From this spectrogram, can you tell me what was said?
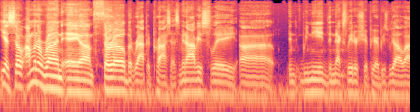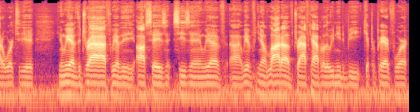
Yeah, so I'm going to run a um, thorough but rapid process. I mean, obviously, uh, we need the next leadership here because we got a lot of work to do. You know, we have the draft, we have the off season, we have uh, we have you know a lot of draft capital that we need to be get prepared for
